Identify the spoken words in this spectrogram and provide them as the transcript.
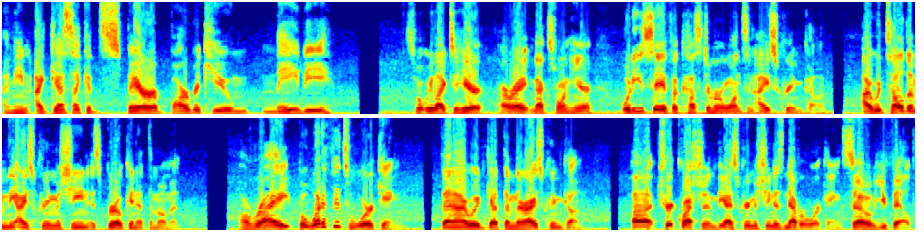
I mean, I guess I could spare a barbecue, maybe. That's what we like to hear. All right, next one here. What do you say if a customer wants an ice cream cone? I would tell them the ice cream machine is broken at the moment. All right, but what if it's working? Then I would get them their ice cream cone. Uh, trick question. The ice cream machine is never working, so you failed.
